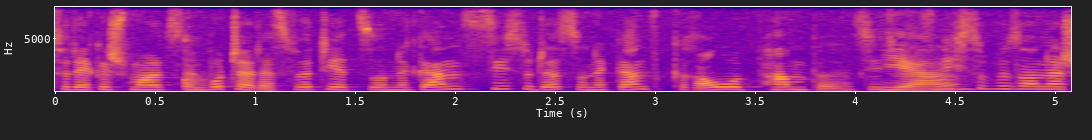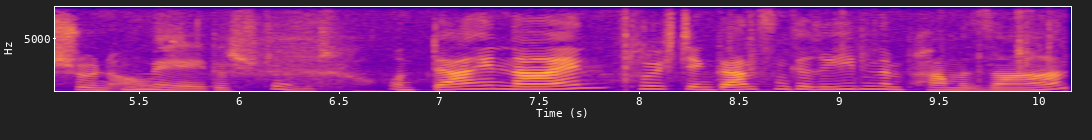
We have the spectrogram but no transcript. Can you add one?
zu der geschmolzenen Butter. Das wird jetzt so eine ganz, siehst du das, so eine ganz graue Pampe. Sieht Ja. jetzt nicht so besonders schön aus. Nee, das stimmt. Und da hinein tue ich den ganzen geriebenen Parmesan.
